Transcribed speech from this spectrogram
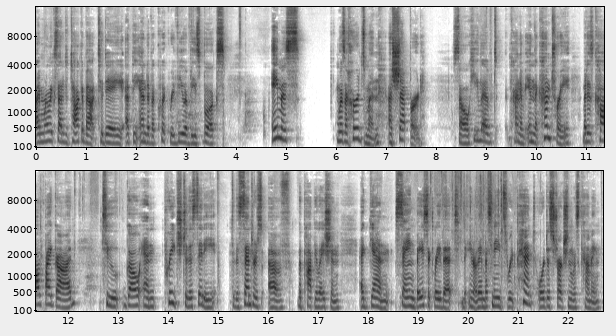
I'm really excited to talk about today at the end of a quick review of these books. Amos was a herdsman, a shepherd. So he lived kind of in the country, but is called by God to go and preach to the city, to the centers of the population, again, saying basically that, you know, they must needs repent or destruction was coming.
